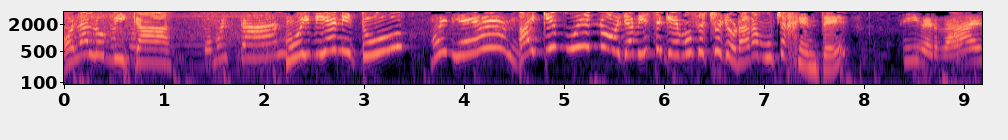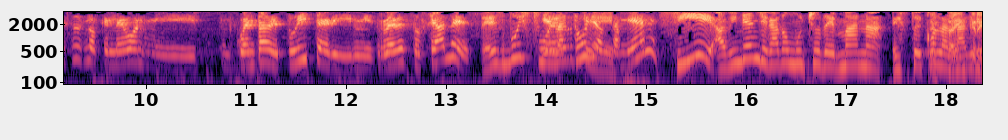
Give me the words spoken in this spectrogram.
Hola, Ludvika. ¿Cómo están? Muy bien, ¿y tú? Muy bien. ¡Ay, qué bueno! ¿Ya viste que hemos hecho llorar a mucha gente? Sí, ¿verdad? Eso es lo que leo en mi cuenta de Twitter y mis redes sociales. Es muy ¿Y en fuerte. las tuyas también? Sí, a mí me han llegado mucho de mana. Estoy con Está la lágrima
